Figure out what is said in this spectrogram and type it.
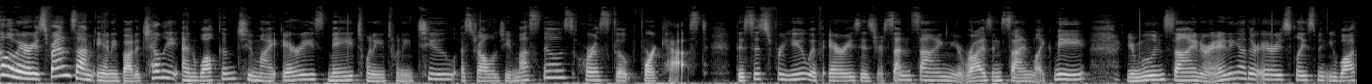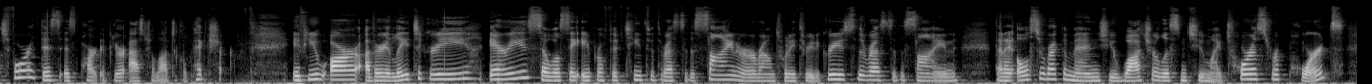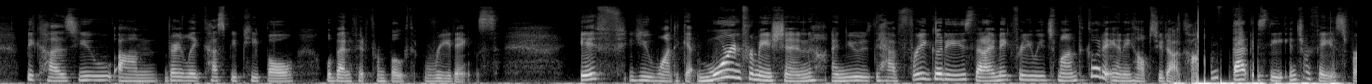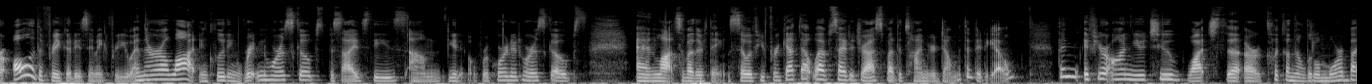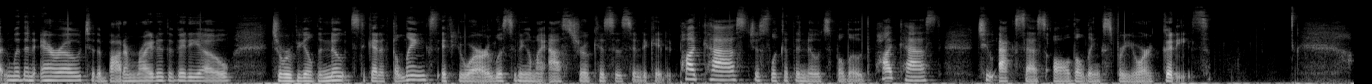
Hello, Aries friends. I'm Annie Botticelli, and welcome to my Aries May 2022 Astrology Must Knows Horoscope Forecast. This is for you if Aries is your sun sign, your rising sign like me, your moon sign, or any other Aries placement you watch for. This is part of your astrological picture. If you are a very late degree Aries, so we'll say April 15th to the rest of the sign or around 23 degrees to the rest of the sign, then I also recommend you watch or listen to my Taurus report because you, um, very late cuspy people, will benefit from both readings. If you want to get more information and you have free goodies that I make for you each month, go to anniehelpsyou.com. That is the interface for all of the free goodies I make for you. And there are a lot, including written horoscopes besides these, um, you know, recorded horoscopes and lots of other things. So if you forget that website address by the time you're done with the video, then if you're on YouTube, watch the, or click on the little more button with an arrow to the bottom right of the video to reveal the notes to get at the links. If you are listening on my Astro Kisses syndicated podcast, just look at the notes below below the podcast to access all the links for your goodies.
